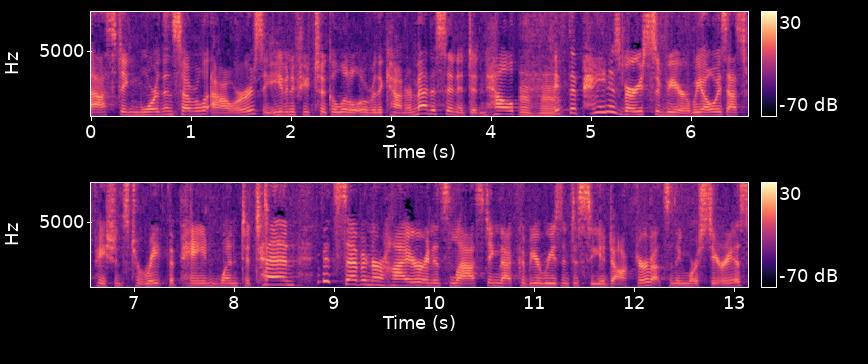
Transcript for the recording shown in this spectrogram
lasting more than several hours, even if you took a little over-the-counter medicine, it didn't help. Mm-hmm. If the pain is very severe, we always ask patients to rate the pain 1 to 10. If it's 7 or higher and it's lasting, that could be a reason to see a doctor about something more serious.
